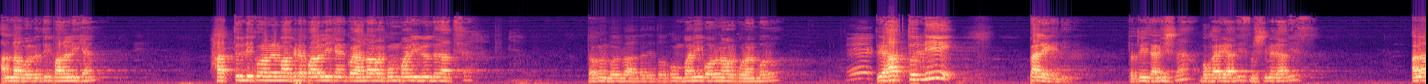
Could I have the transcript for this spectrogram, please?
আল্লাহ বলবে তুই পালালি কেন? হাত তুললি কোরআনের মাহফিলে পালালি কেন? কয় আল্লাহ আমার কোম্পানির বিরুদ্ধে যাচ্ছে। তখন বলবে আল্লাহ যে তোর কোম্পানি বড় না আমার কোরআন বড়? তুই হাত তুললি পালে গেলি। তো তুই জানিস না, বোখারির হাদিস, মুসলিমের হাদিস? আল্লাহ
